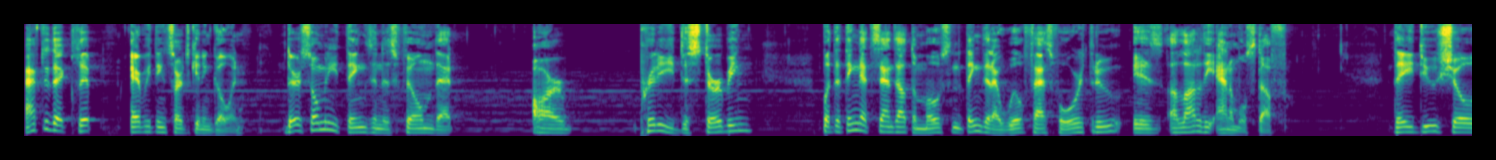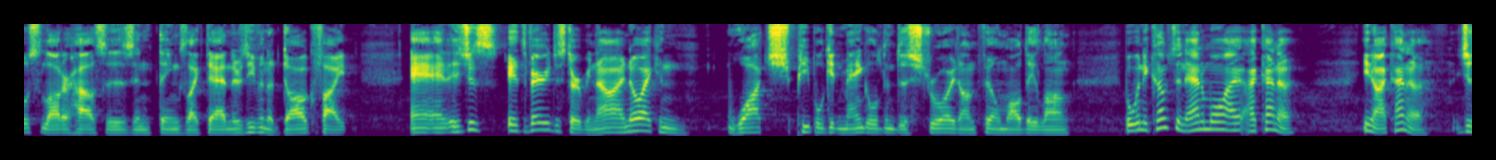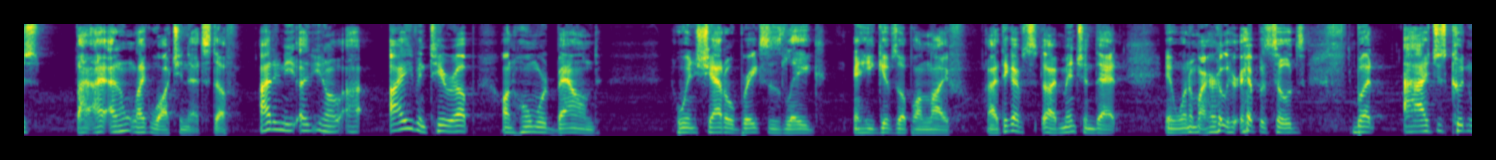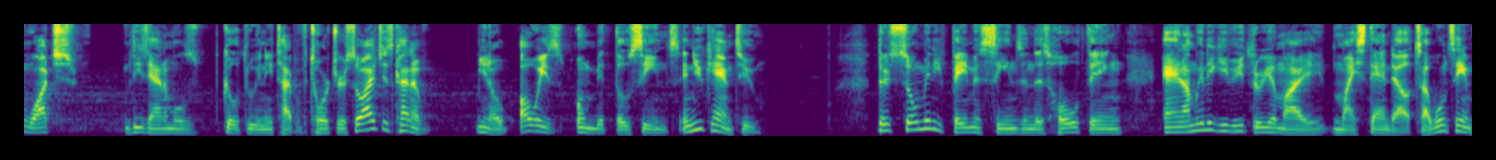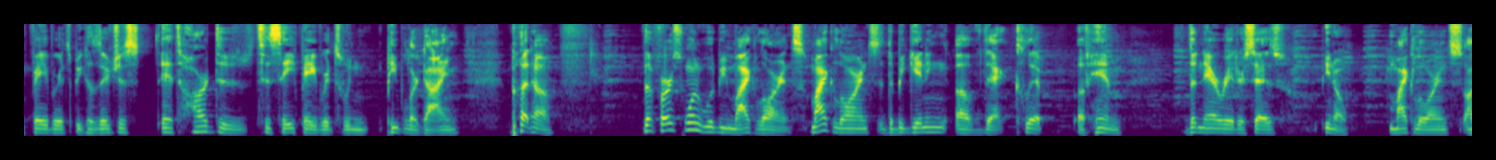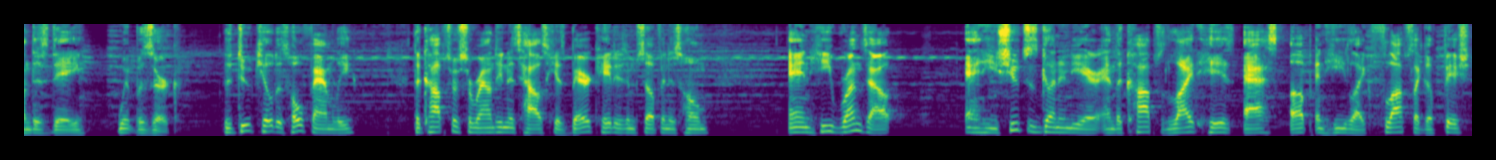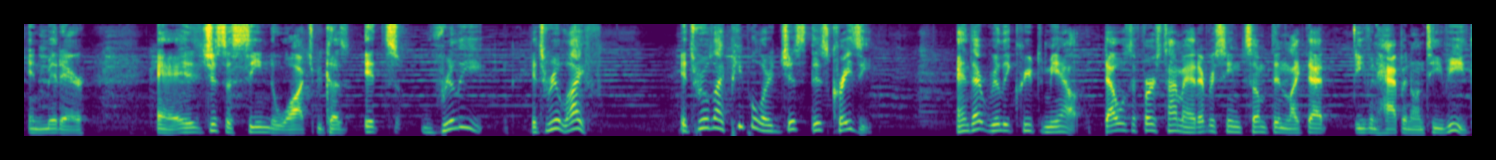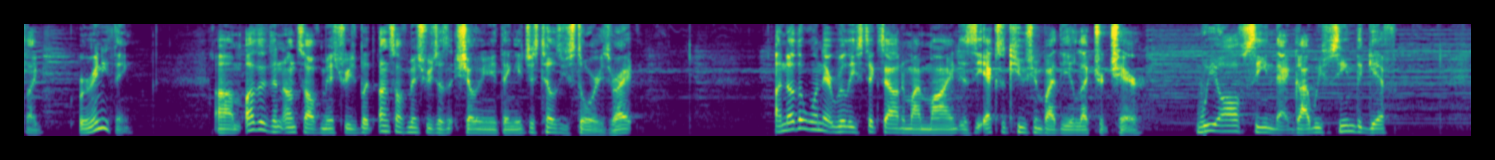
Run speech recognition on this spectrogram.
After that clip, everything starts getting going. There are so many things in this film that are pretty disturbing, but the thing that stands out the most and the thing that I will fast forward through is a lot of the animal stuff. They do show slaughterhouses and things like that, and there's even a dog fight, and it's just it's very disturbing. Now I know I can watch people get mangled and destroyed on film all day long, but when it comes to an animal, I, I kind of, you know, I kind of just I, I don't like watching that stuff. I didn't, uh, you know, I, I even tear up on Homeward Bound when Shadow breaks his leg and he gives up on life. I think I've I mentioned that in one of my earlier episodes, but I just couldn't watch these animals go through any type of torture. So I just kind of, you know, always omit those scenes, and you can too. there's so many famous scenes in this whole thing and i'm going to give you three of my my standouts i won't say in favorites because they're just it's hard to to say favorites when people are dying but uh the first one would be mike lawrence. Mike lawrence at the beginning of that clip of him the narrator says you know mike lawrence on this day went berserk. The dude killed his whole family. The cops are surrounding his house. He has barricaded himself in his home. And he runs out and he shoots his gun in the air and the cops light his ass up and he like flops like a fish in midair. And it's just a scene to watch because it's really it's real life it's real life people are just this crazy and that really creeped me out that was the first time i had ever seen something like that even happen on tv like or anything um, other than unsolved mysteries but unsolved mysteries doesn't show you anything it just tells you stories right Another one that really sticks out in my mind is the execution by the electric chair. We all have seen that guy. We've seen the gif.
